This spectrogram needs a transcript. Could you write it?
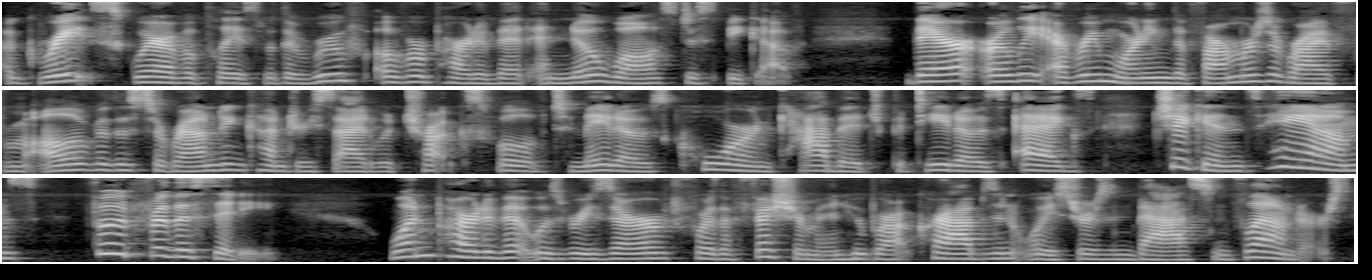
a great square of a place with a roof over part of it and no walls to speak of. There, early every morning, the farmers arrived from all over the surrounding countryside with trucks full of tomatoes, corn, cabbage, potatoes, eggs, chickens, hams, food for the city. One part of it was reserved for the fishermen who brought crabs and oysters and bass and flounders.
